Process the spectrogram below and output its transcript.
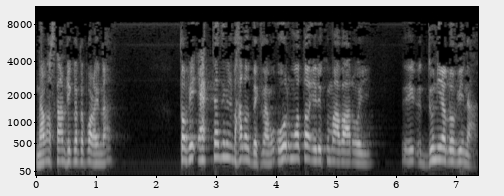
নামাজ কালাম ঠিক মতো পড়ে না। তবে একটা জিনিস ভালো দেখলাম, ওর মতো এরকম আবার ওই দুনিয়া লোভী না।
